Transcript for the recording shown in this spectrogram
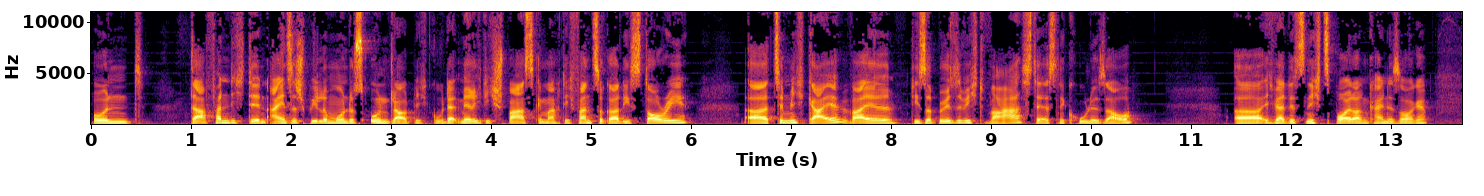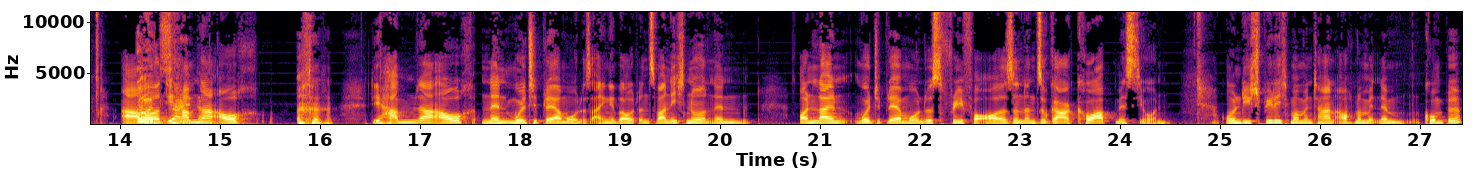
Und da fand ich den Einzelspielermodus unglaublich gut. Der hat mir richtig Spaß gemacht. Ich fand sogar die Story äh, ziemlich geil, weil dieser Bösewicht war's, der ist eine coole Sau. Äh, ich werde jetzt nicht spoilern, keine Sorge. Aber die haben Dank. da auch, die haben da auch einen Multiplayer-Modus eingebaut. Und zwar nicht nur einen Online-Multiplayer-Modus Free for All, sondern sogar Koop-Missionen. Und die spiele ich momentan auch noch mit einem Kumpel.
